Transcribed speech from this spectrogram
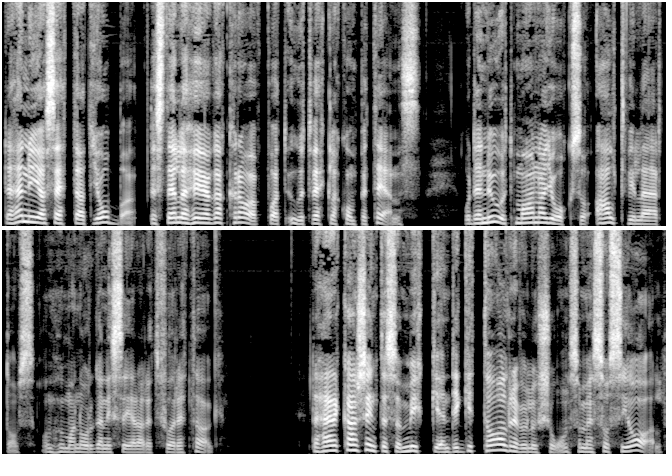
Det här nya sättet att jobba det ställer höga krav på att utveckla kompetens och den utmanar ju också allt vi lärt oss om hur man organiserar ett företag. Det här är kanske inte så mycket en digital revolution som en social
